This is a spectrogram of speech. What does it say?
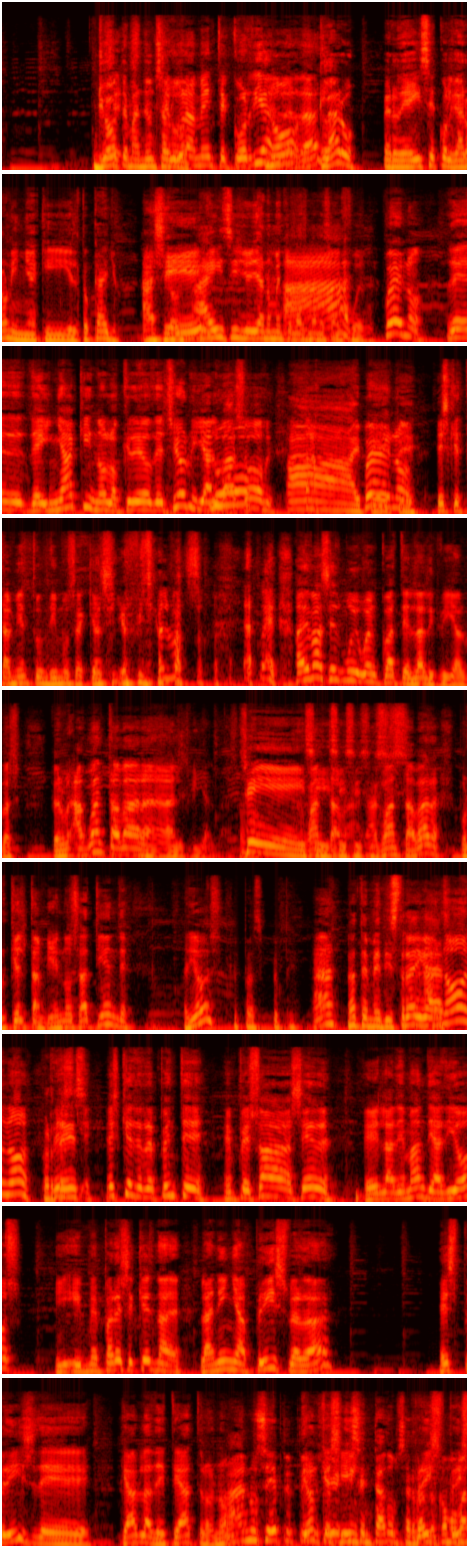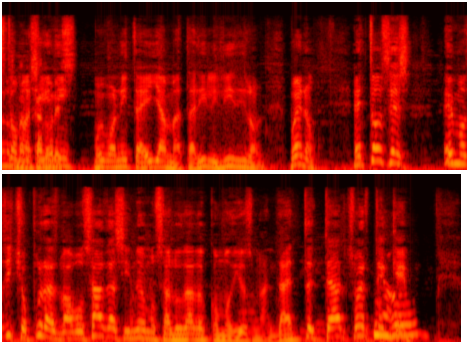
Yo Se- te mandé un saludo. Seguramente cordial, No, ¿verdad? claro, pero de ahí se colgaron Iñaki y el tocayo. ¿Ah, sí? Entonces, ahí sí yo ya no meto las manos Ah, al fuego. Bueno, de, de- Iñaki no lo creo, del señor Villalbazo. No. Ay, bueno, Pepe. es que también tundimos aquí al señor Villalbazo. Bueno, además es muy buen cuate el Alex Villalbazo, pero aguanta vara Alex Villalbazo. ¿no? Sí, sí, aguanta sí, vara, sí, sí, Aguanta vara, porque él también nos atiende. Adiós. ¿Qué pasa, Pepe? ¿Ah? No te me distraigas. Ah, no, no. Cortés. Es que, es que de repente empezó a hacer eh, la demanda de adiós y, y me parece que es la, la niña Pris, ¿verdad? Es Pris de que habla de teatro, ¿no? Ah, no sé, Pepe. Creo yo que estoy sí. aquí sentado observando Pris- cómo Pris van los Tomasini, marcadores. Muy bonita ella, Matarili Lidilon. Bueno, entonces hemos dicho puras babosadas y no hemos saludado como Dios manda. Tal suerte que.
